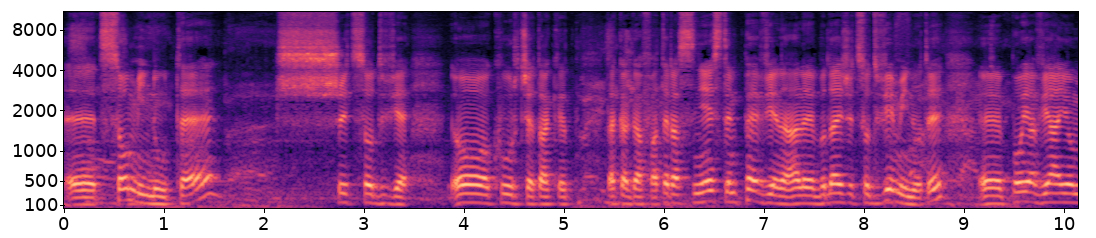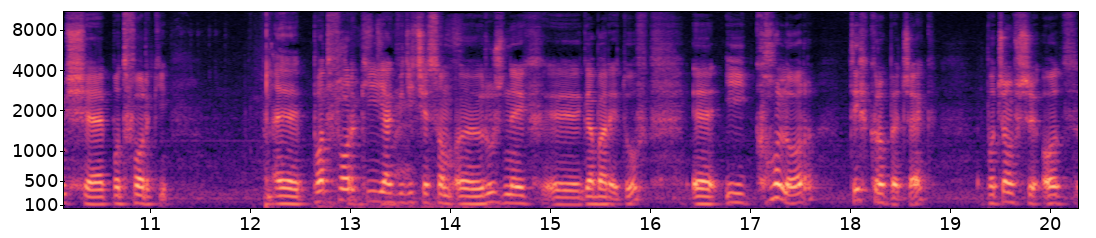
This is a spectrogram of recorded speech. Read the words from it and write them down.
e, co minutę, czy co dwie. O kurczę, takie, taka gafa. Teraz nie jestem pewien, ale bodajże co dwie minuty e, pojawiają się potworki. E, Potworki, jak widzicie, są e, różnych gabarytów i kolor tych kropeczek, począwszy od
